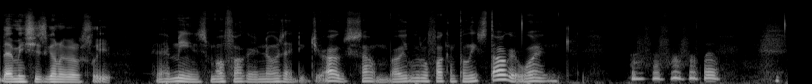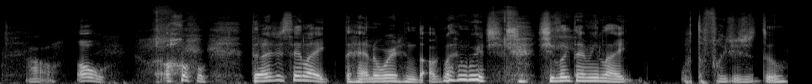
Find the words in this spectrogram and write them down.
That means she's gonna go to sleep. That means motherfucker knows I do drugs or something, bro. You little fucking police dog or what? Oh. Oh. Oh. Did I just say like the handle word in dog language? She looked at me like, what the fuck did you just do?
